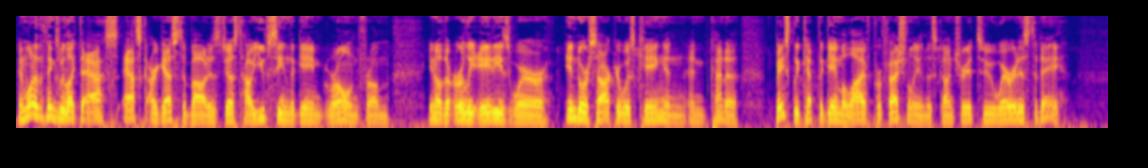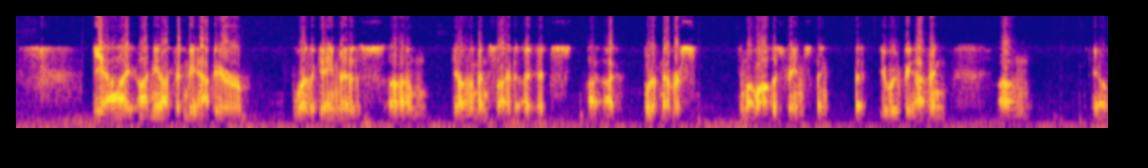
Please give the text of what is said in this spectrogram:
and one of the things we like to ask ask our guests about is just how you've seen the game grown from, you know, the early '80s where indoor soccer was king and and kind of basically kept the game alive professionally in this country to where it is today. Yeah, I, I mean I couldn't be happier where the game is. Um, you know, on the men's side, it's I, I would have never, in my wildest dreams, think that you would be having, um, you know,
